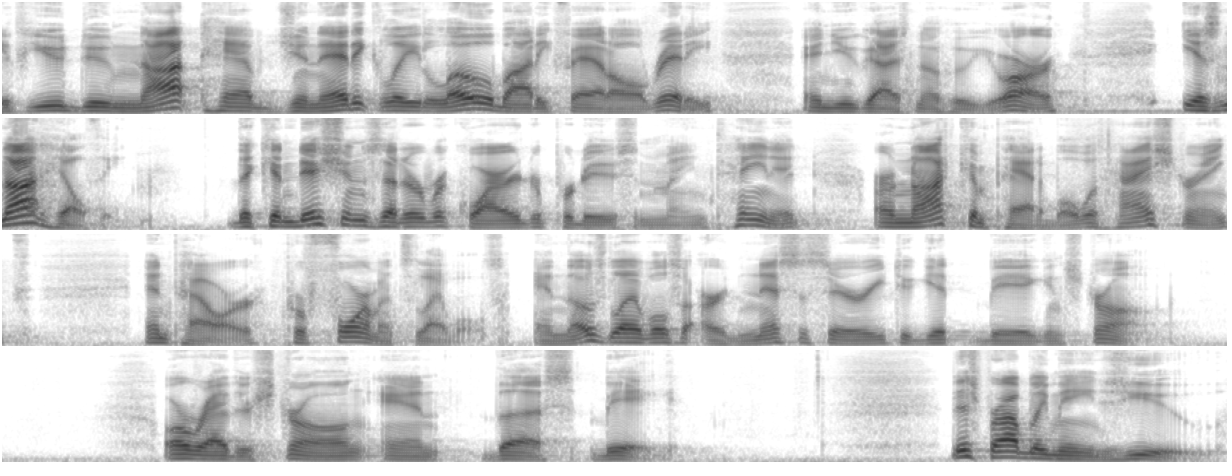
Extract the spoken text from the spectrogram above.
if you do not have genetically low body fat already, and you guys know who you are, is not healthy. The conditions that are required to produce and maintain it are not compatible with high strength and power performance levels, and those levels are necessary to get big and strong, or rather, strong and thus big. This probably means you.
